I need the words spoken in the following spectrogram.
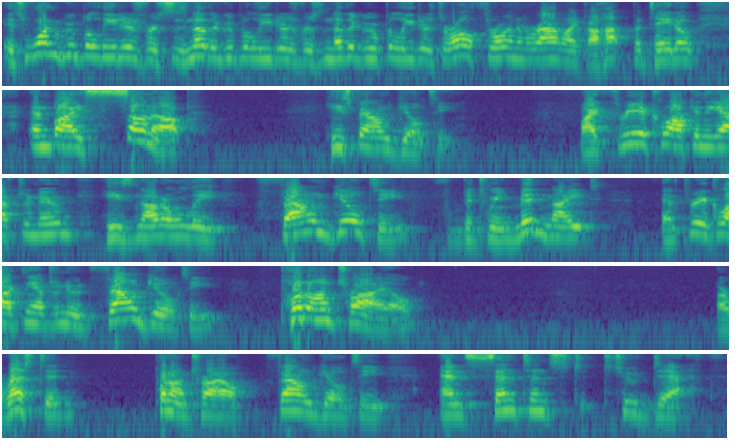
It's one group of leaders versus another group of leaders versus another group of leaders. They're all throwing him around like a hot potato. And by sunup, he's found guilty. By 3 o'clock in the afternoon, he's not only found guilty between midnight and 3 o'clock in the afternoon, found guilty, put on trial, arrested, put on trial, found guilty, and sentenced to death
